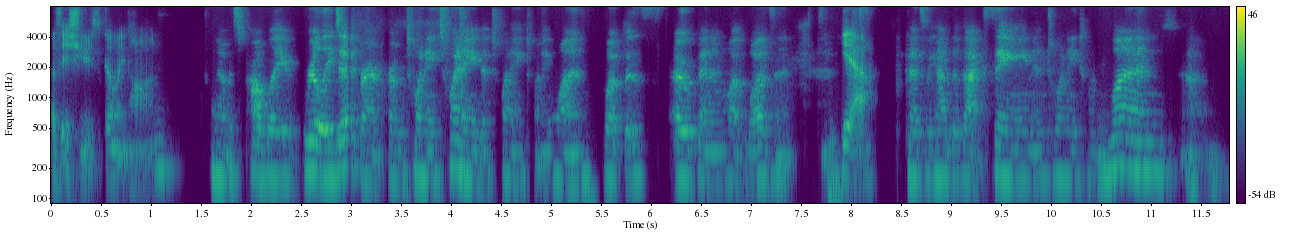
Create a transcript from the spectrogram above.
of issues going on. And it was probably really different from 2020 to 2021, what was open and what wasn't. Yeah. Because we had the vaccine in 2021. Um,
